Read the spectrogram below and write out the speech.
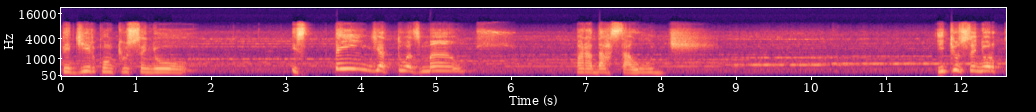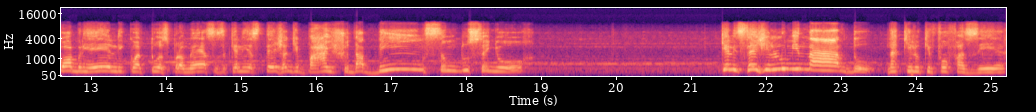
pedir com que o Senhor estende as tuas mãos para dar saúde. E que o Senhor cobre ele com as tuas promessas, que ele esteja debaixo da bênção do Senhor. Que ele seja iluminado naquilo que for fazer,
